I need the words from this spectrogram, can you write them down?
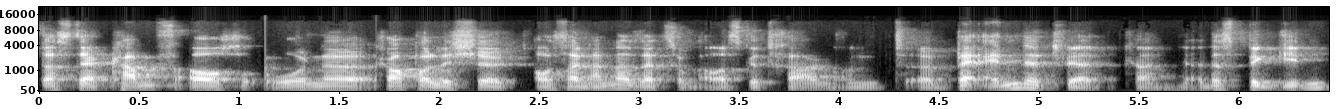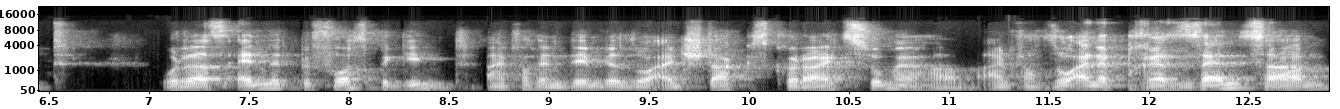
dass der Kampf auch ohne körperliche Auseinandersetzung ausgetragen und äh, beendet werden kann. Ja, das beginnt oder das endet, bevor es beginnt. Einfach indem wir so ein starkes Kurai-Summe haben, einfach so eine Präsenz haben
